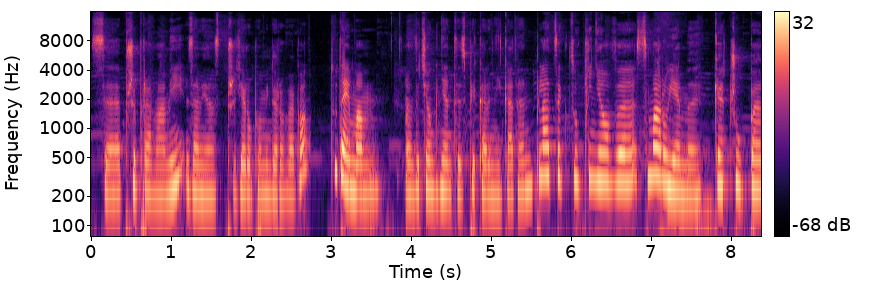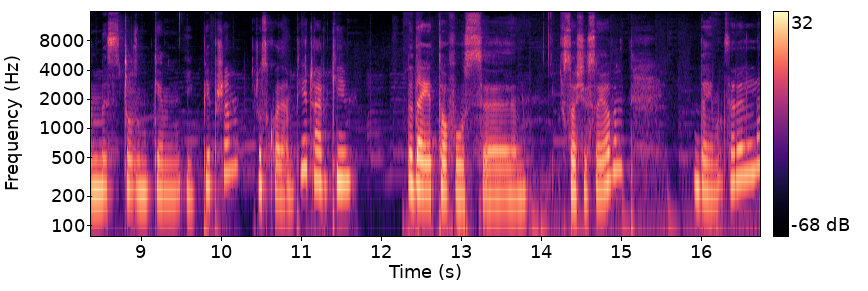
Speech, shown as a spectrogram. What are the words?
z przyprawami zamiast przecieru pomidorowego. Tutaj mam wyciągnięty z piekarnika ten placek cukiniowy. Smarujemy keczupem z czosnkiem i pieprzem. Rozkładam pieczarki. Dodaję tofu z, y, w sosie sojowym. Dodaję mozzarella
